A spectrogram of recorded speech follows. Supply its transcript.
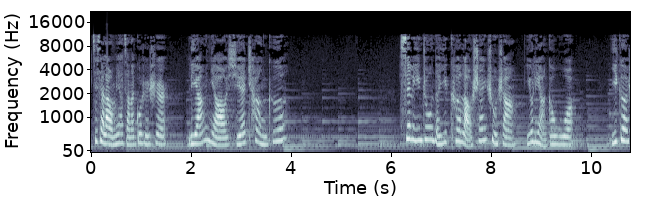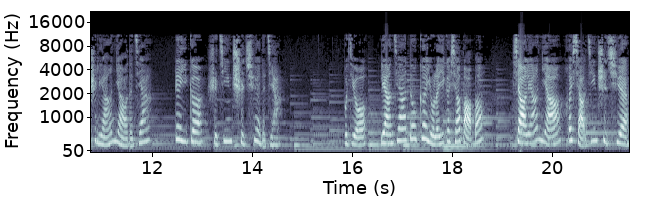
接下来我们要讲的故事是《两鸟学唱歌》。森林中的一棵老杉树上有两个窝，一个是两鸟的家，另一个是金翅雀的家。不久，两家都各有了一个小宝宝，小两鸟和小金翅雀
